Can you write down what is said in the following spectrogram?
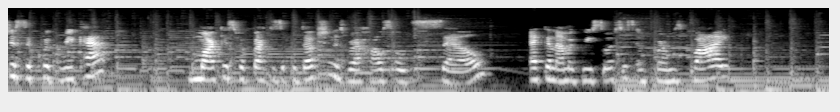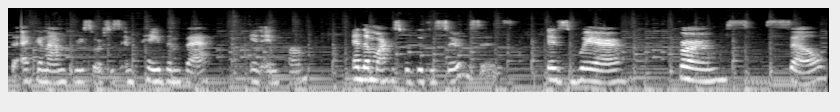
Just a quick recap. Markets for factors of production is where households sell economic resources and firms buy the economic resources and pay them back in income. And the markets for goods and services is where firms sell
